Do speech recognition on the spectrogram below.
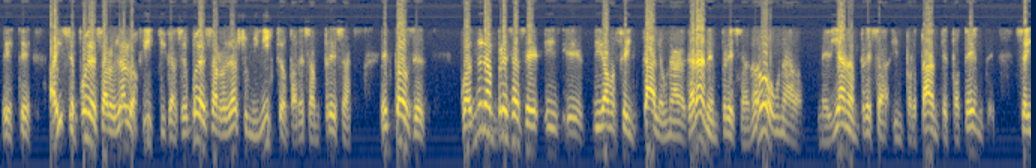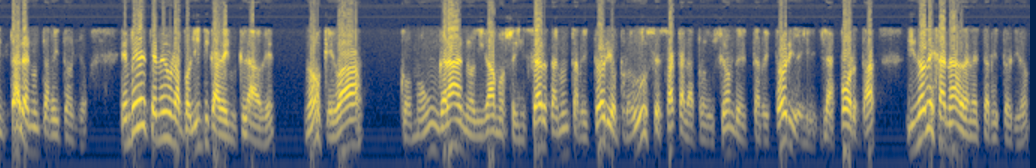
este, ahí se puede desarrollar logística, se puede desarrollar suministro para esa empresa. Entonces, cuando una empresa se, eh, digamos, se instala, una gran empresa, ¿no? Una mediana empresa importante, potente, se instala en un territorio, en vez de tener una política de enclave, ¿no? Que va como un grano, digamos, se inserta en un territorio, produce, saca la producción del territorio y la exporta, y no deja nada en el territorio,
